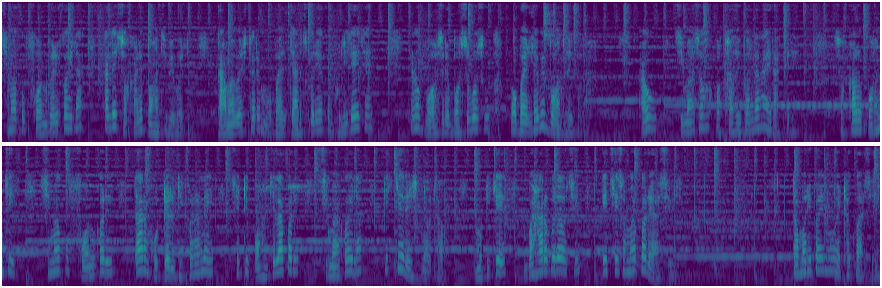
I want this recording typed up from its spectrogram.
ସୀମାକୁ ଫୋନ୍ କରି କହିଲା କାଲି ସକାଳେ ପହଞ୍ଚିବି ବୋଲି। କାମ ବ୍ୟସ୍ତରେ ମୋବାଇଲ ଚାର୍ଜ କରିବାକୁ ଭୁଲି ଯାଇଥାଏ। ତେଣୁ ବସ୍ରେ ବସୁ ବସୁ ମୋବାଇଲଟା ବି ବନ୍ଦ ହୋଇଗଲା। ଆଉ ସୀମା ସହ କଥା ହୋଇପାରିଲା ନାହିଁ ରାତିରେ। ସକାଳୁ ପହଞ୍ଚି ସୀମାକୁ ଫୋନ୍ କରି ତା'ର ହୋଟେଲ ଠିକଣା ନେଇ ସେଠି ପହଞ୍ଚିଲା ପରେ ସୀମା କହିଲା ଟିକିଏ ରେଷ୍ଟ ନେଉଥାଉ ମୁଁ ଟିକେ ବାହାରକୁ ଯାଉଛି କିଛି ସମୟ ପରେ ଆସିବି। ତମରି ପାଇଁ ମୁଁ ଏଠାକୁ ଆସିଲି।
